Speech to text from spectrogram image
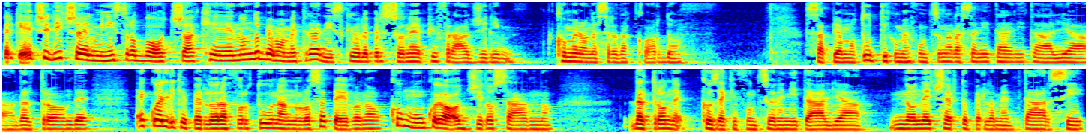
Perché ci dice il ministro Boccia che non dobbiamo mettere a rischio le persone più fragili. Come non essere d'accordo? Sappiamo tutti come funziona la sanità in Italia, d'altronde, e quelli che per loro fortuna non lo sapevano, comunque oggi lo sanno. D'altronde, cos'è che funziona in Italia? Non è certo per lamentarsi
